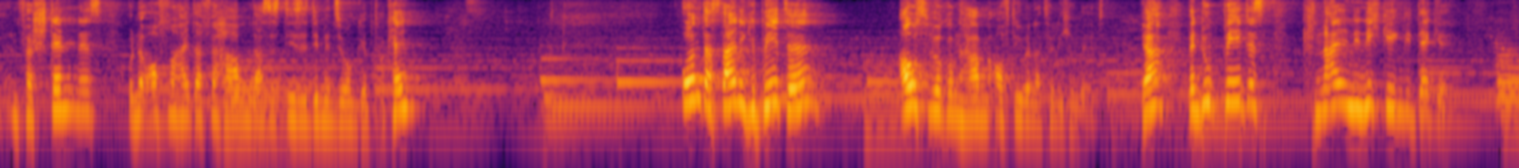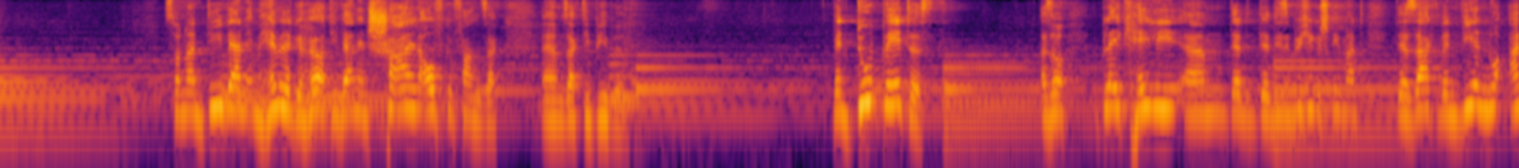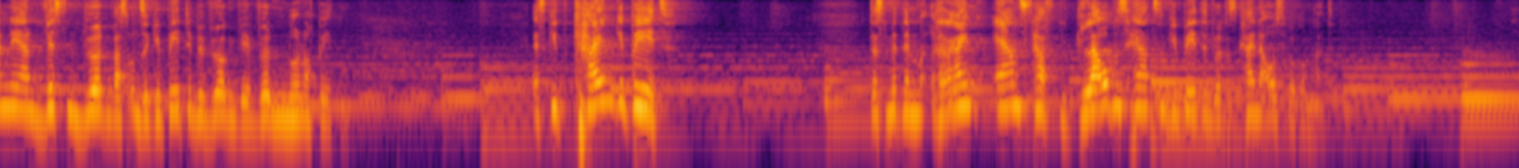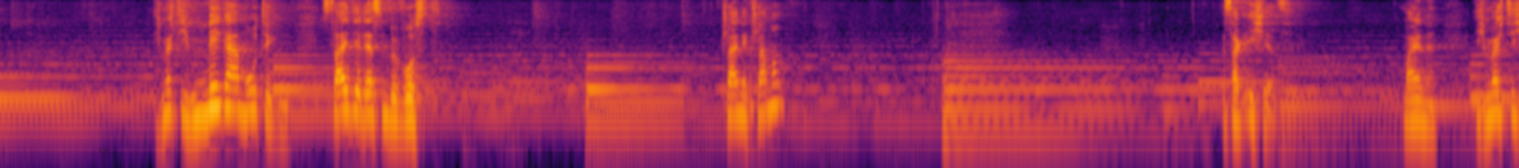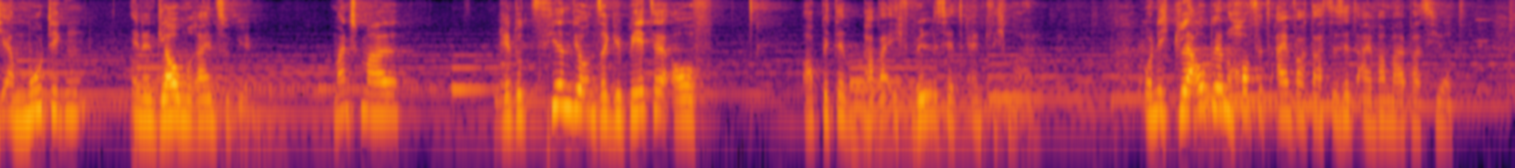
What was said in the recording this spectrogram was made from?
ein Verständnis und eine Offenheit dafür haben, dass es diese Dimension gibt, okay? Und dass deine Gebete Auswirkungen haben auf die übernatürliche Welt. Ja? Wenn du betest, knallen die nicht gegen die Decke, sondern die werden im Himmel gehört, die werden in Schalen aufgefangen, sagt, ähm, sagt die Bibel. Wenn du betest, also Blake Haley, ähm, der, der diese Bücher geschrieben hat, der sagt, wenn wir nur annähernd wissen würden, was unsere Gebete bewirken, wir würden nur noch beten. Es gibt kein Gebet, das mit einem rein ernsthaften Glaubensherzen gebetet wird, das keine Auswirkung hat. Ich möchte dich mega ermutigen, sei dir dessen bewusst. Kleine Klammer. Das sage ich jetzt. Meine, ich möchte dich ermutigen, in den Glauben reinzugehen. Manchmal reduzieren wir unsere Gebete auf oh bitte, Papa, ich will das jetzt endlich mal. Und ich glaube und hoffe jetzt einfach, dass das jetzt einfach mal passiert.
